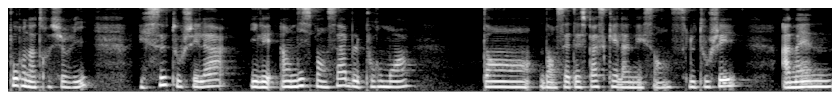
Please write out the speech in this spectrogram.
pour notre survie. Et ce toucher-là, il est indispensable pour moi dans, dans cet espace qu'est la naissance. Le toucher amène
